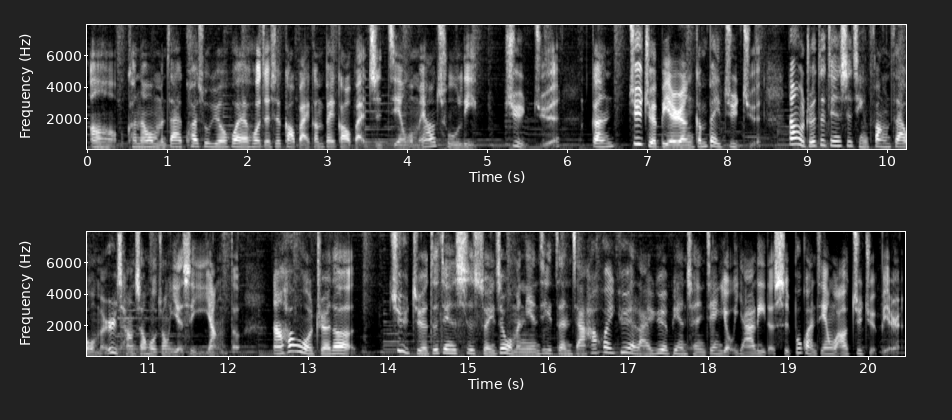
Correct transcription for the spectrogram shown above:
嗯，可能我们在快速约会或者是告白跟被告白之间，我们要处理拒绝跟拒绝别人跟被拒绝。那我觉得这件事情放在我们日常生活中也是一样的。然后我觉得拒绝这件事，随着我们年纪增加，它会越来越变成一件有压力的事。不管今天我要拒绝别人。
